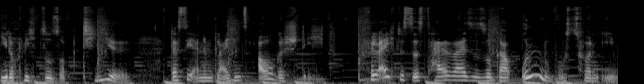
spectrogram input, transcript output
jedoch nicht so subtil, dass sie einem gleich ins Auge sticht. Vielleicht ist es teilweise sogar unbewusst von ihm.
